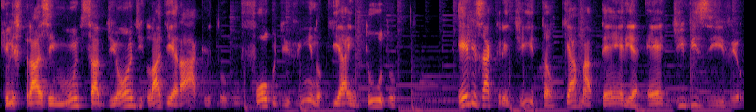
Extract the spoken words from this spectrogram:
que eles trazem muito, sabe de onde? Lá de Heráclito, um fogo divino que há em tudo. Eles acreditam que a matéria é divisível.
